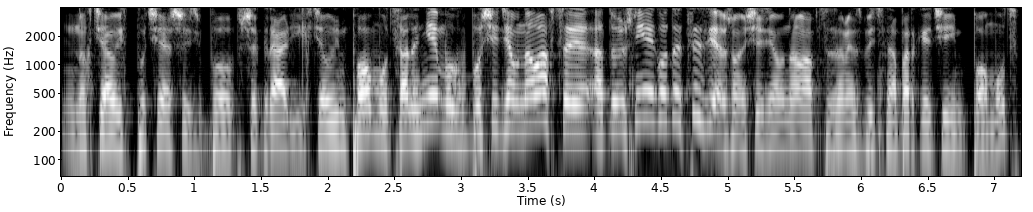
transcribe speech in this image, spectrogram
no chciał ich pocieszyć, bo przegrali, chciał im pomóc, ale nie mógł, bo siedział na ławce, a to już nie jego decyzja, że on siedział na ławce zamiast być na parkiecie im pomóc.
